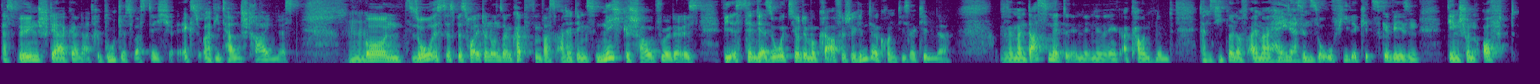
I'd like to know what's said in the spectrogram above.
dass Willensstärke ein Attribut ist, was dich exorbitant strahlen lässt. Hm. Und so ist es bis heute in unseren Köpfen. Was allerdings nicht geschaut wurde, ist, wie ist denn der soziodemografische Hintergrund dieser Kinder? Wenn man das mit in, in, den Account nimmt, dann sieht man auf einmal, hey, da sind so viele Kids gewesen, denen schon oft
